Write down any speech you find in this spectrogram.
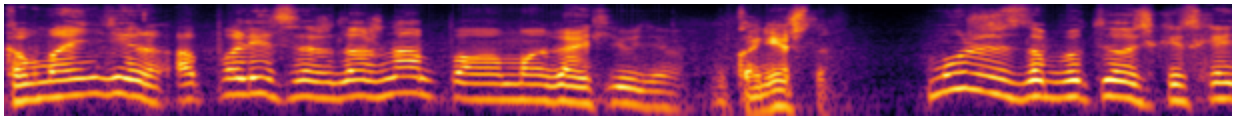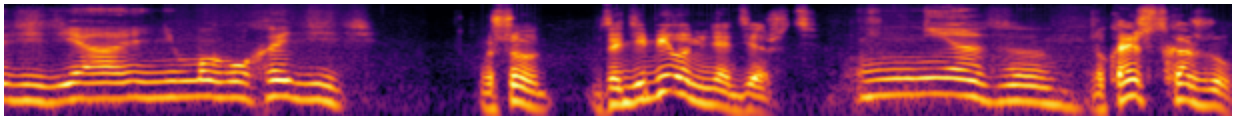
Командир, а полиция же должна помогать людям. Ну, конечно. Можешь за бутылочкой сходить? Я не могу ходить. Вы что, за дебила меня держите? Нет. Ну, конечно, схожу.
